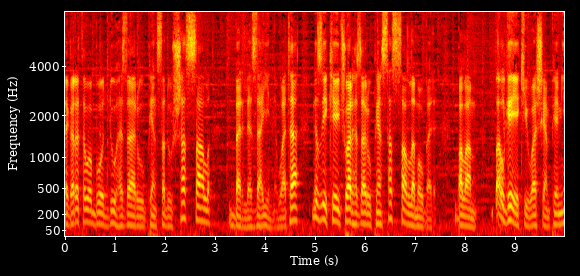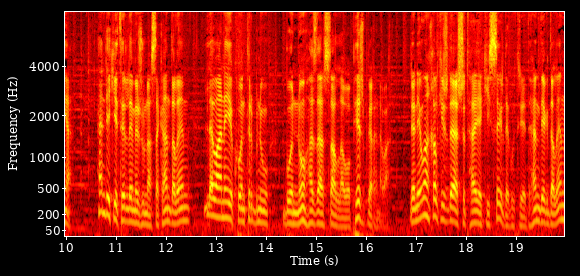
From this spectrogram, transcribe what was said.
دەگەڕێتەوە بۆ دوو هەزار و پێنج سەد و شەست ساڵ بەر لە زایین، واتە نزیکەی چوار هەزار و پێنج سەد ساڵ لەمەوبەر، بەڵام بەڵگەیەکی واشیان پێ نییە. هەندێکی تر لە مێژووناسەکان دەڵێن لەوانەیە کۆنتر بن و بۆ نۆ هەزار ساڵ لەوەوپێش بگەڕێنەوە. لە نێوان خەڵکیشدا شتهایەکی سەیر دەگوترێت، هەندێک دەڵێن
